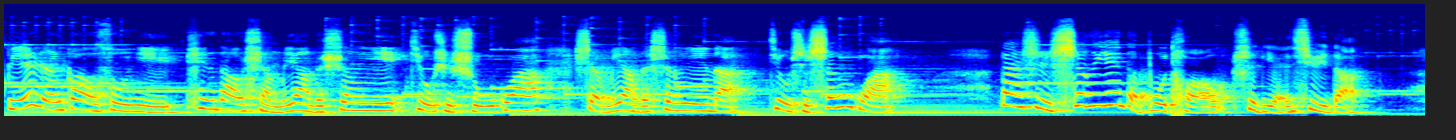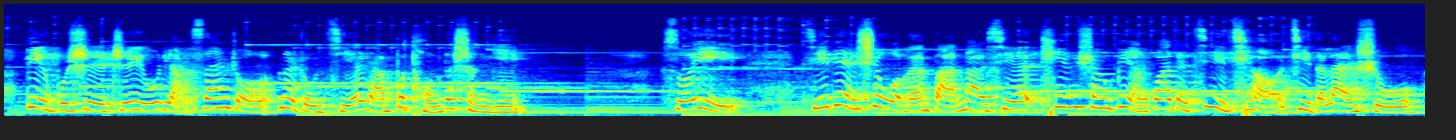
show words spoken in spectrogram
别人告诉你听到什么样的声音就是熟瓜，什么样的声音呢就是生瓜，但是声音的不同是连续的，并不是只有两三种那种截然不同的声音。所以，即便是我们把那些听声辨瓜的技巧记得烂熟，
